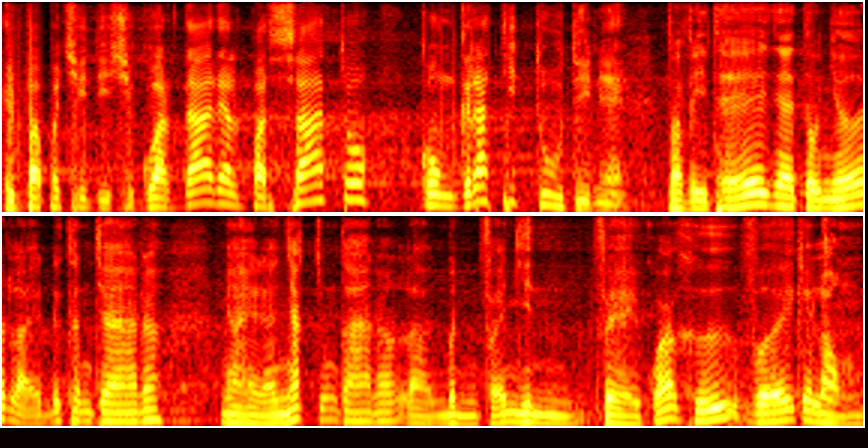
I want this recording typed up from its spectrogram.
il Papa ci dice guardare al passato con gratitudine, và vì thế tôi nhớ lại Đức Thánh Cha đó ngài đã nhắc chúng ta đó là mình phải nhìn về quá khứ với cái lòng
